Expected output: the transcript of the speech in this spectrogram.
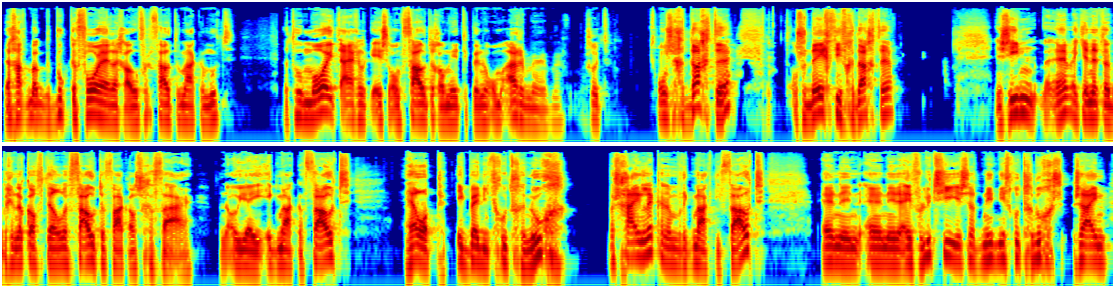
daar gaat ook het boek daarvoor heel erg over. Fouten maken moet. Dat hoe mooi het eigenlijk is om fouten gewoon meer te kunnen omarmen. Maar goed, onze gedachten, onze negatieve gedachten, zien, hè, wat je net aan het begin ook al vertelde, fouten vaak als gevaar. Van, oh jee, ik maak een fout. Help, ik ben niet goed genoeg. Waarschijnlijk, en omdat ik maak die fout. En in, en in de evolutie is dat niet, niet goed genoeg zijn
